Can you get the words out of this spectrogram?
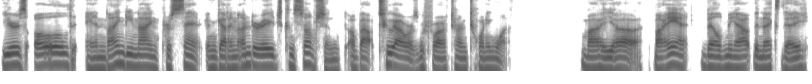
years old and 99% and got an underage consumption about two hours before I turned 21. My uh, my aunt bailed me out the next day.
